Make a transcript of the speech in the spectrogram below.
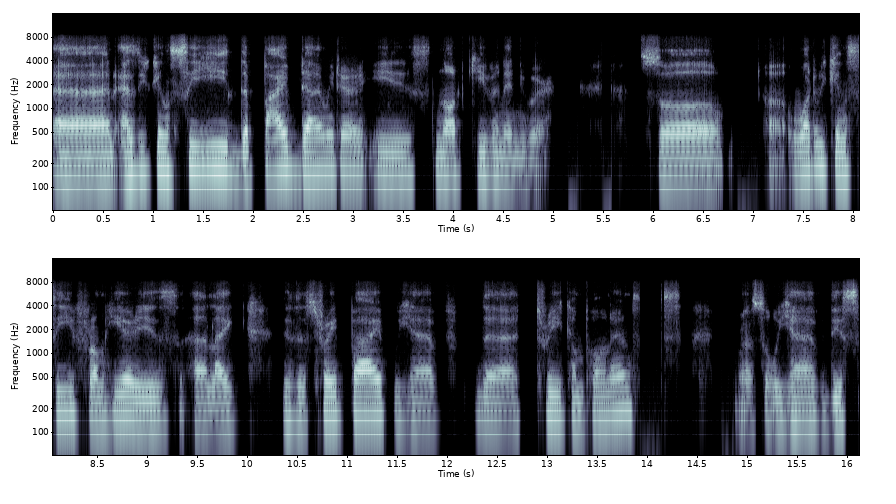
And as you can see, the pipe diameter is not given anywhere. So uh, what we can see from here is uh, like this is a straight pipe. We have the three components. Uh, so we have this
